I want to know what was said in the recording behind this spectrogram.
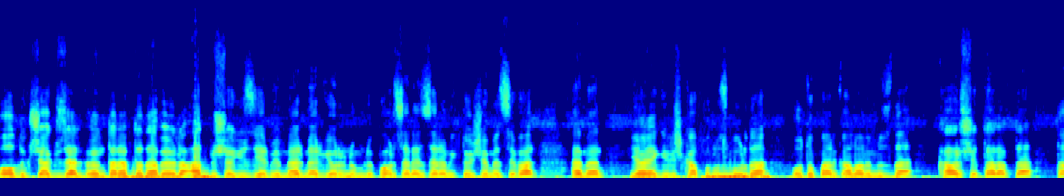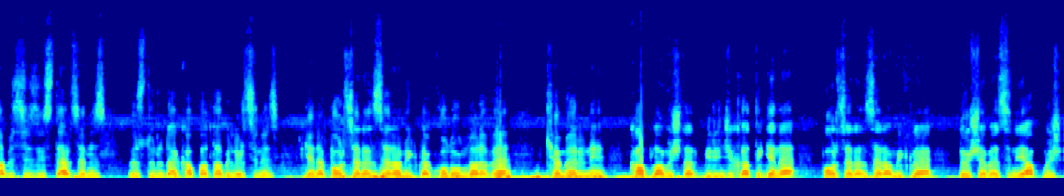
Oldukça güzel. Ön tarafta da böyle 60'a 120 mermer görünümlü porselen seramik döşemesi var. Hemen yaya giriş kapımız burada. Otopark alanımızda karşı tarafta. Tabi siz isterseniz üstünü de kapatabilirsiniz. Gene porselen seramikle kolonları ve kemerini kaplamışlar. Birinci katı gene porselen seramikle döşemesini yapmış.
